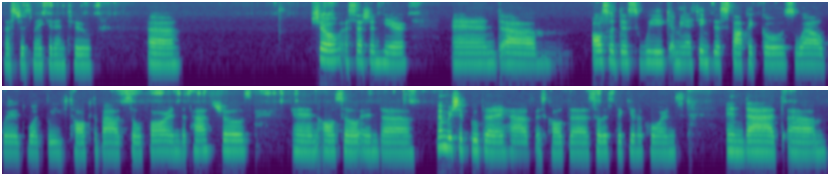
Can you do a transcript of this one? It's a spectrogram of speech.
let's just make it into uh, show, a session here. And um, also this week, I mean, I think this topic goes well with what we've talked about so far in the past shows and also in the membership group that I have is called the Solistic Unicorns. In that, um,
